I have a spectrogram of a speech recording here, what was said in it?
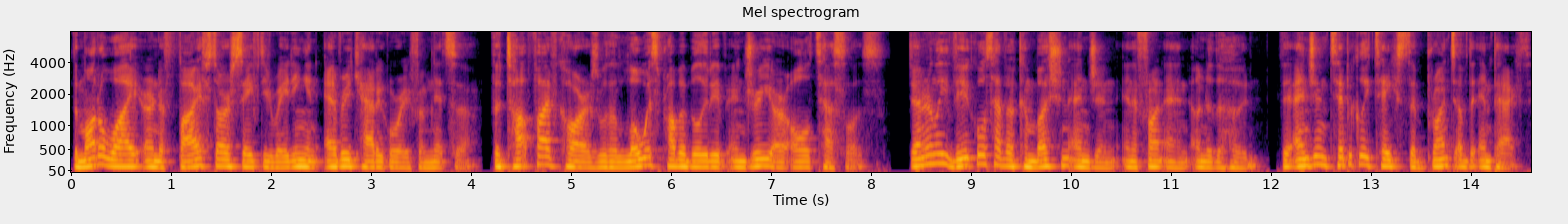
The Model Y earned a 5-star safety rating in every category from NHTSA. The top 5 cars with the lowest probability of injury are all Teslas. Generally, vehicles have a combustion engine in the front end under the hood. The engine typically takes the brunt of the impact,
